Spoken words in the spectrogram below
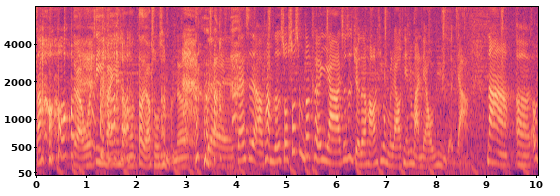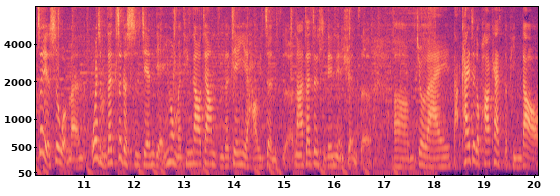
然后 对啊，我第一个反应想说到底要说什么呢？对，但是啊，他们都是说说什么都可以啊，就是觉得好像听我们聊天就蛮疗愈的这样。那呃哦，这也是我们为什么在这个时间点，因为我们听到这样子的建议也好一阵子了。那在这个时间点选择，呃，就来打开这个 podcast 的频道。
